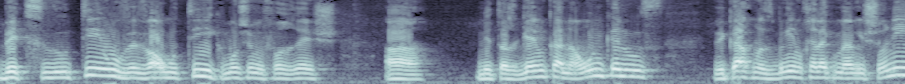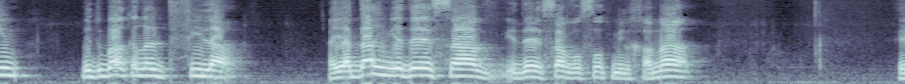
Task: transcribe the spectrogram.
בצלותי ובבעותי, כמו שמפרש המתרגם כאן, האונקלוס, וכך מסבירים חלק מהראשונים, מדובר כאן על תפילה. הידיים ידי עשיו, ידי עשיו עושות מלחמה. אה,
